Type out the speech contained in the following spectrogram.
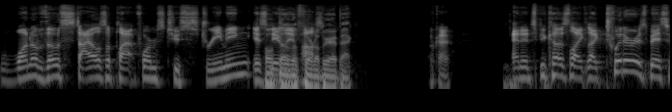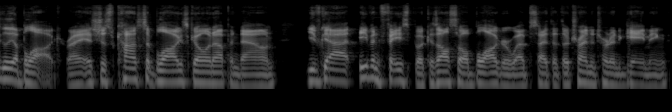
one of those styles of platforms to streaming is Hold nearly down the phone. I'll be right back. Okay. And it's because like like Twitter is basically a blog, right? It's just constant blogs going up and down. You've got even Facebook is also a blogger website that they're trying to turn into gaming.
